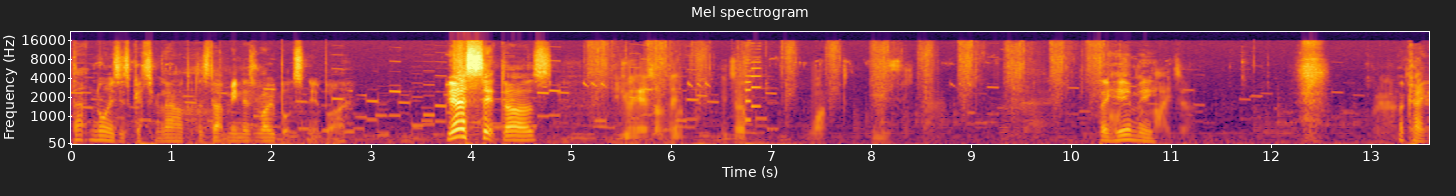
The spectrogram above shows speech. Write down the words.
That noise is getting louder. Does that mean there's robots nearby? Yes, it does. You hear something? It's over. What? It's over there. They hear me. Okay,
